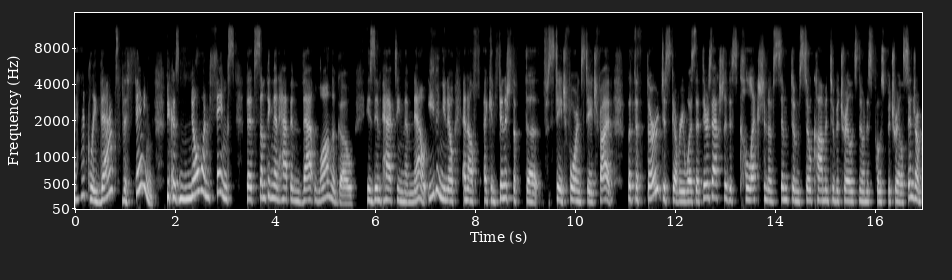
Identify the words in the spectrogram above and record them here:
Exactly. That's the thing, because no one thinks that something that happened that long ago is impacting them now. Even, you know, and I'll I can finish the, the stage four and stage five. But the third discovery was that there's actually this collection of symptoms so common to betrayal, it's known as post-betrayal syndrome.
